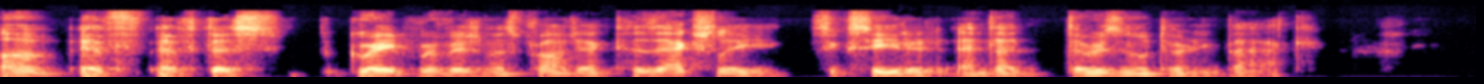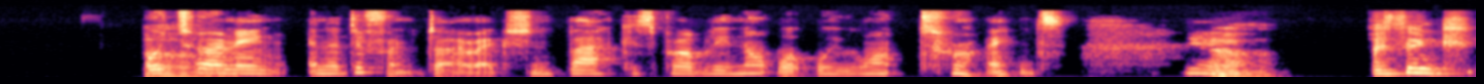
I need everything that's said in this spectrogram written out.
uh, if if this great revisionist project has actually succeeded and that there is no turning back. Or um, turning in a different direction back is probably not what we want right? Yeah. I think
